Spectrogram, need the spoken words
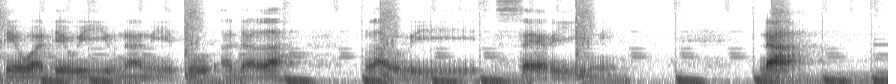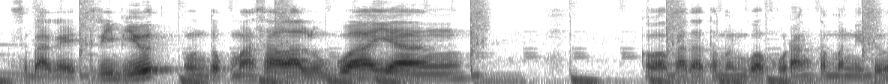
dewa-dewi Yunani itu adalah melalui seri ini. Nah, sebagai tribute untuk masa lalu gue yang kalau kata temen gue kurang temen itu,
